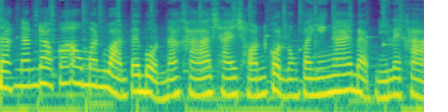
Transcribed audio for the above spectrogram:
จากนั้นเราก็เอามันหวานไปบดนะคะ ใช้ช้อนกดลงไปง่าย ๆ แบบนี้เลยค่ะ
